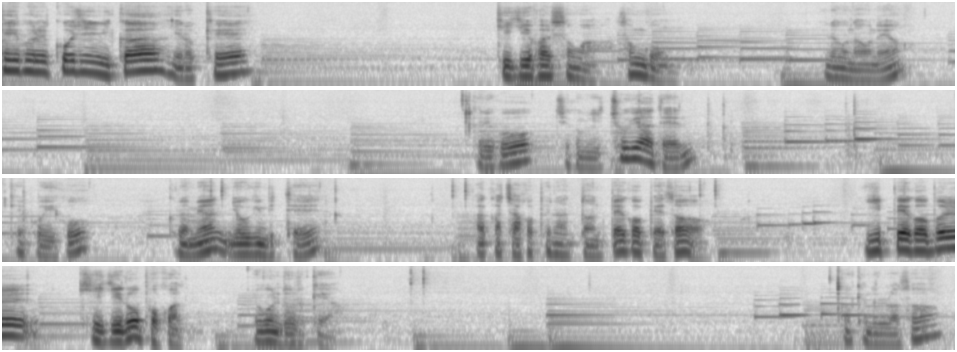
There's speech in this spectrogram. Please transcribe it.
케이블을 꽂으니까 이렇게 기기 활성화 성공 이라고 나오네요. 그리고 지금 이 초기화된 이렇게 보이고 그러면 여기 밑에 아까 작업해 놨던 백업에서 이 백업을 기기로 복원 이걸 누를게요. 이렇게 눌러서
